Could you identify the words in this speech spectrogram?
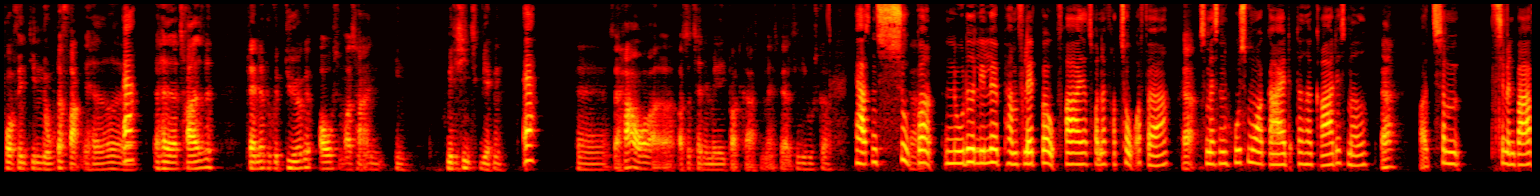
prøve at finde de noter frem, jeg havde. Ja. Der havde jeg 30 planter, du kan dyrke, og som også har en, en medicinsk virkning. Ja. Øh, så jeg har overvejet at og så tage det med i podcasten, men jeg skal altid lige huske at... Jeg har sådan en super ja. nuttet lille pamfletbog fra, jeg tror den er fra 42, Ja. som er sådan en husmorguide, der hedder Gratis Mad. Ja. Og som simpelthen bare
